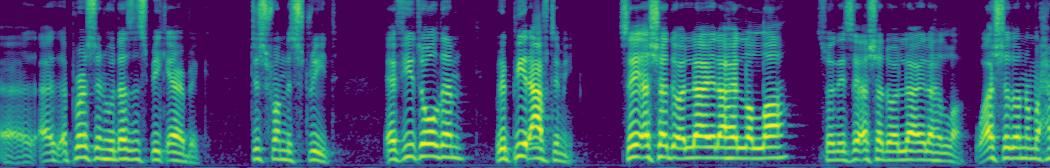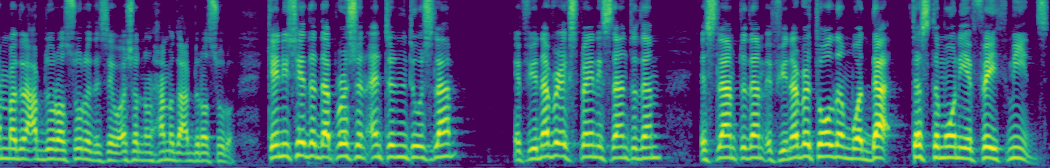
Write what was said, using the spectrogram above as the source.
uh, a person who doesn't speak Arabic, just from the street, if you told them, repeat after me, say ashadu an la ilaha illallah, so they say ashadu an la ilaha illallah. Wa ashadu anna Muhammadan abdu rasulullah, they say wa ashadu Muhammadan abdu rasulullah. Can you say that that person entered into Islam? If you never explain Islam to them, Islam to them if you never told them what that testimony of faith means.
